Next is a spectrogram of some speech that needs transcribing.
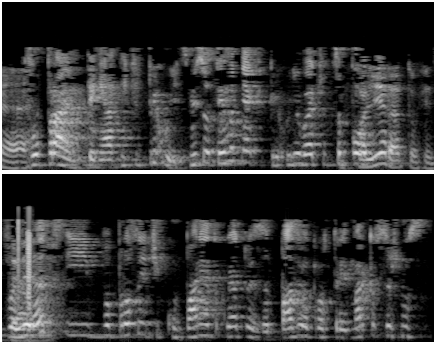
Какво правим? Те нямат никакви приходи. В смисъл, те имат някакви приходи, обаче от support. Фалират официално. Фалират и въпросът е, че компанията, която е запазила просто трейдмарка, всъщност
